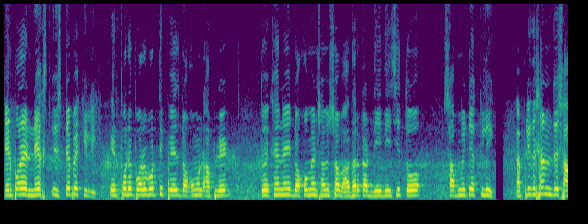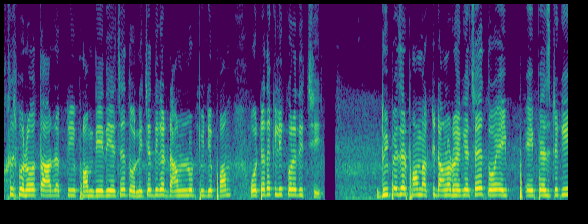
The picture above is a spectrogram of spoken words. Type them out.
এরপরে নেক্সট স্টেপে ক্লিক এরপরে পরবর্তী পেজ ডকুমেন্ট আপলোড তো এখানে ডকুমেন্টস আমি সব আধার কার্ড দিয়ে দিয়েছি। তো সাবমিটে ক্লিক অ্যাপ্লিকেশান যে সাকসেসফুল হলো, তার একটি ফর্ম দিয়ে দিয়েছে। তো নিচের দিকে ডাউনলোড পিডিএফ ফর্ম ওইটাতে ক্লিক করে দিচ্ছি। দুই পেজের ফর্ম একটি ডাউনলোড হয়ে গেছে। তো এই এই পেজটি কি?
